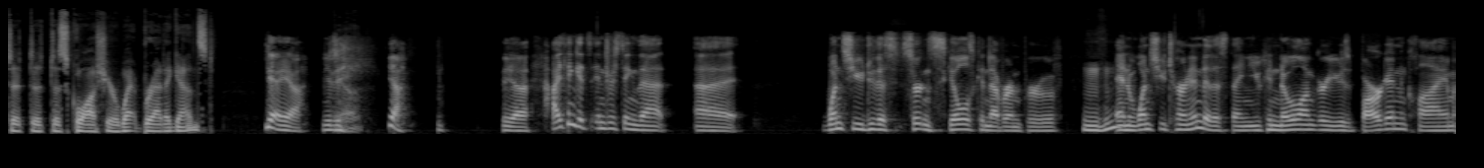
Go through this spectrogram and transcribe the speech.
to, to to squash your wet bread against. Yeah, yeah. You just, yeah. Yeah. I think it's interesting that uh once you do this certain skills can never improve Mm-hmm. and once you turn into this thing you can no longer use bargain climb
